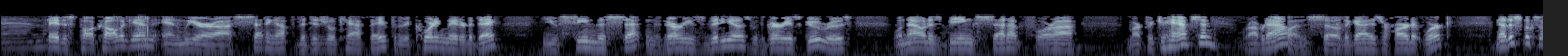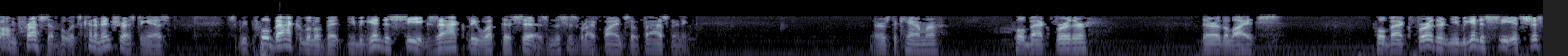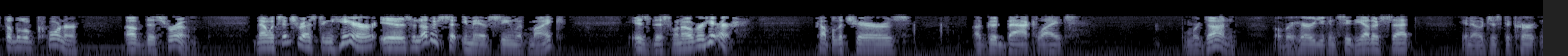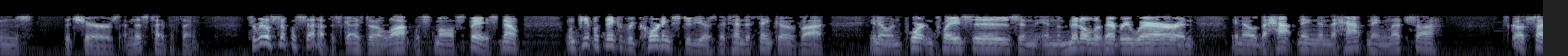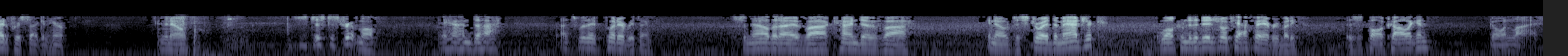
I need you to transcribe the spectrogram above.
Hey, this is Paul Colligan, and we are uh, setting up the Digital Cafe for the recording later today. You've seen this set in various videos with various gurus. Well, now it is being set up for uh, Mark Victor Robert Allen. So the guys are hard at work. Now, this looks all impressive, but what's kind of interesting is, so we pull back a little bit, you begin to see exactly what this is, and this is what I find so fascinating. There's the camera. Pull back further. There are the lights pull back further, and you begin to see it's just a little corner of this room. Now, what's interesting here is another set you may have seen with Mike is this one over here. A couple of chairs, a good backlight, and we're done. Over here, you can see the other set, you know, just the curtains, the chairs, and this type of thing. It's a real simple setup. This guy's done a lot with small space. Now, when people think of recording studios, they tend to think of, uh, you know, important places and in the middle of everywhere and you know, the happening and the happening. Let's uh, let's go outside for a second here. You know, this is just a strip mall, and uh, that's where they've put everything. So now that I've uh, kind of, uh, you know, destroyed the magic, welcome to the Digital Cafe, everybody. This is Paul Colligan, going live.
